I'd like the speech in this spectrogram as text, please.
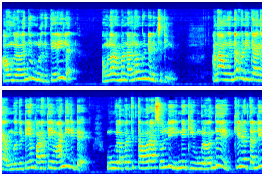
அவங்கள வந்து உங்களுக்கு தெரியல. அவங்களாம் ரொம்ப நல்லவங்கன்னு நினச்சிட்டிங்க. ஆனால் அவங்க என்ன பண்ணிட்டாங்க? உங்ககிட்டயும் பணத்தையும் வாங்கிக்கிட்டு உங்களை பற்றி தவறாக சொல்லி இன்னைக்கு உங்களை வந்து கீழே தள்ளி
